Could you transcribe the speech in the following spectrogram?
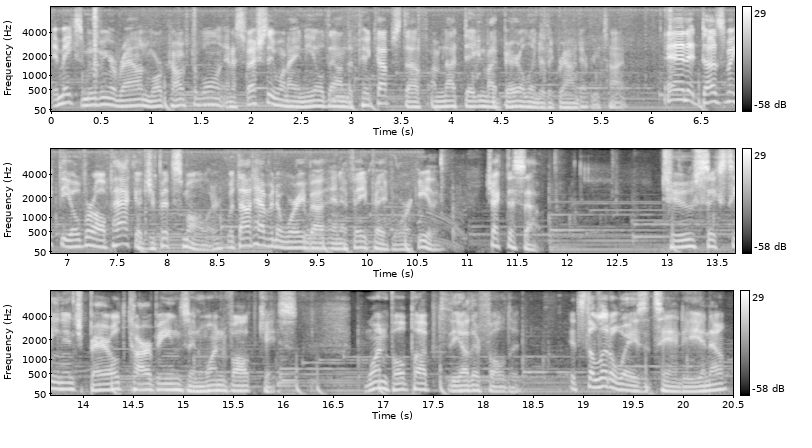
It makes moving around more comfortable, and especially when I kneel down to pick up stuff, I'm not digging my barrel into the ground every time. And it does make the overall package a bit smaller without having to worry about NFA paperwork either. Check this out two 16 inch barreled carbines in one vault case. One bullpup the other folded. It's the little ways it's handy, you know?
